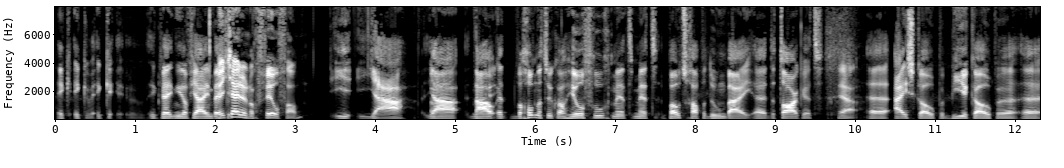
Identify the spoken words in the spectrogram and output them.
Ik, ik, ik, ik weet niet of jij een Weet beetje... jij er nog veel van? Ja, ja. Nou, Oké. het begon natuurlijk al heel vroeg met, met boodschappen doen bij eh, de Target. Ja, Eh, ijs kopen, bier kopen, eh,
